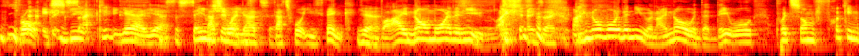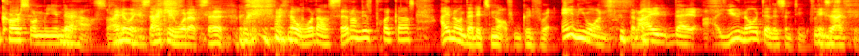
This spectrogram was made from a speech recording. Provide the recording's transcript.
Bro, excuse exactly. Yeah, yeah. That's the same That's shit what my you, dad said. That's what you think. Yeah. But I know more than you. Like Exactly. I know more than you, and I know that they will put some fucking curse on me in their house. I know right? exactly what I've said. I know what I've said on this podcast. I know that it's not good for anyone that I that uh, you know to listen to. Please, exactly.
